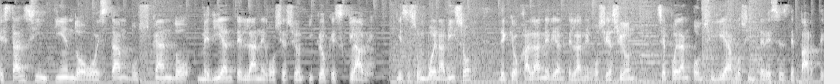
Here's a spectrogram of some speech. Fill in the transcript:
están sintiendo o están buscando mediante la negociación. Y creo que es clave. Y ese es un buen aviso de que ojalá mediante la negociación se puedan conciliar los intereses de parte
